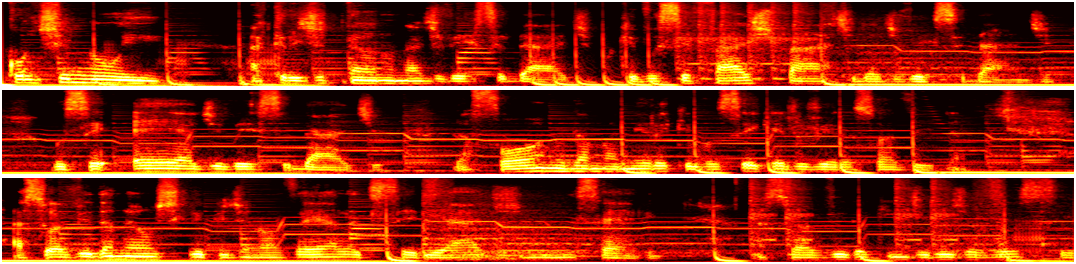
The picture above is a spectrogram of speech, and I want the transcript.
Continue acreditando na diversidade, porque você faz parte da diversidade. Você é a diversidade, da forma e da maneira que você quer viver a sua vida. A sua vida não é um script de novela, de seriado, de minissérie. A sua vida quem dirige é você.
